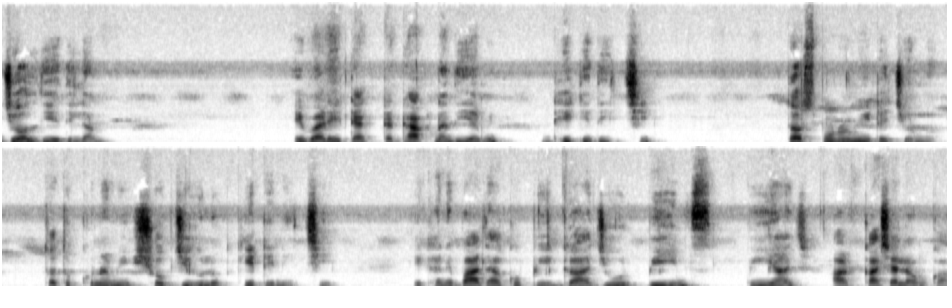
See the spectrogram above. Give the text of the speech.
জল দিয়ে দিলাম। এবার এটা একটা ঢাকনা দিয়ে আমি ঢেকে দিচ্ছি। দশ পনেরো মিনিটের জন্য। ততক্ষণ আমি সবজিগুলো কেটে নিচ্ছি। এখানে বাঁধাকপি, গাজর, বিনস, পেঁয়াজ আর কাঁচা লঙ্কা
